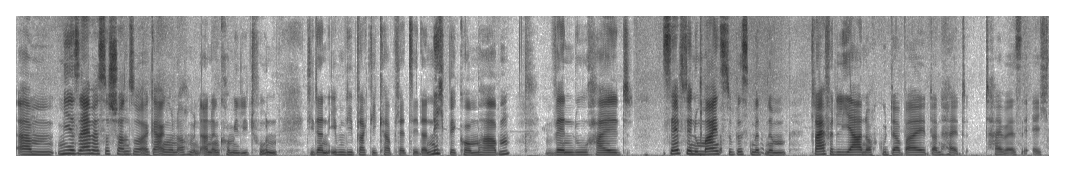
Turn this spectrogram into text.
Ähm, mir selber ist es schon so ergangen und auch mit anderen Kommilitonen, die dann eben die Praktikaplätze dann nicht bekommen haben. Wenn du halt, selbst wenn du meinst, du bist mit einem Dreivierteljahr noch gut dabei, dann halt teilweise echt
